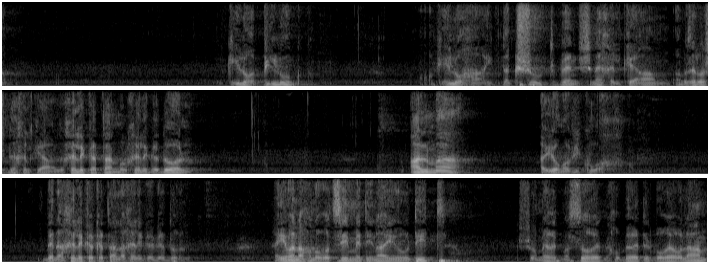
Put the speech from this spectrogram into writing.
כאילו הפילוג, או כאילו ההתנגשות בין שני חלקי עם, אבל זה לא שני חלקי עם, זה חלק קטן מול חלק גדול. על מה היום הוויכוח? בין החלק הקטן לחלק הגדול. האם אנחנו רוצים מדינה יהודית שומרת מסורת, מחוברת אל בורא עולם,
